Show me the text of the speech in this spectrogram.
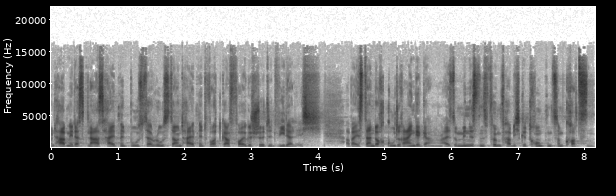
und haben mir das Glas halb mit Booster Rooster und halb mit Wodka vollgeschüttet, widerlich aber ist dann doch gut reingegangen. Also mindestens fünf habe ich getrunken zum Kotzen.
